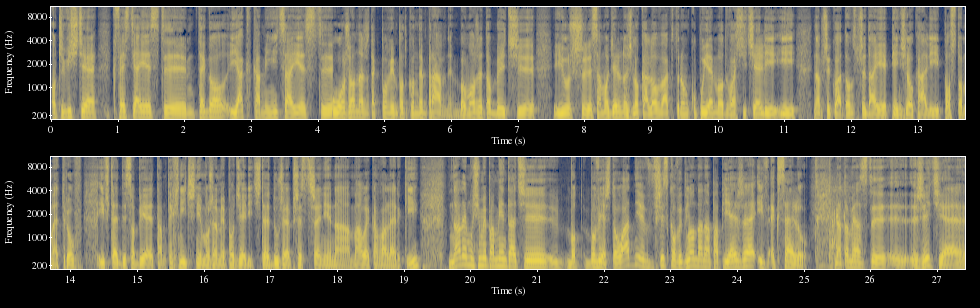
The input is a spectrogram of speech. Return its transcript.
Oczywiście kwestia jest y, tego, jak kamienica jest y, ułożona, że tak powiem, pod kątem prawnym, bo może to być y, już samodzielność lokalowa, którą kupujemy od właścicieli i na przykład on sprzedaje pięć lokali po 100 metrów i wtedy sobie tam technicznie możemy podzielić te duże przestrzenie na małe kawalerki. No ale musimy pamiętać, bo, bo wiesz, to ładnie wszystko wygląda na papierze i w Excelu. Tak. Natomiast życie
